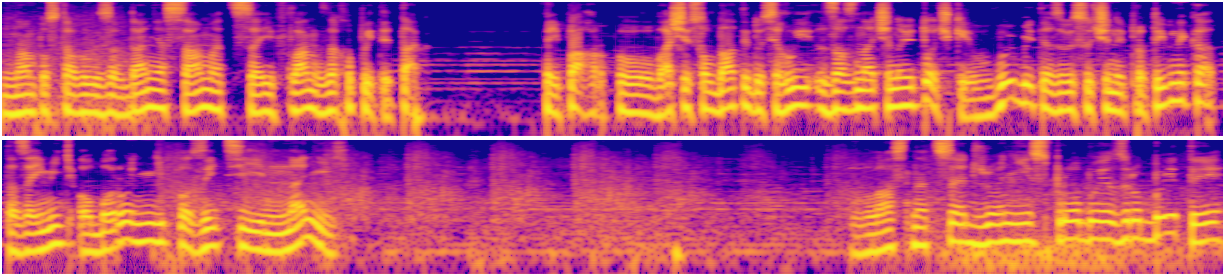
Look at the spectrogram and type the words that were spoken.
Нам поставили завдання саме цей фланг захопити. Так. Цей пагорб. Ваші солдати досягли зазначеної точки. Вибийте з височини противника та займіть оборонні позиції на ній. Власне, це Джонні спробує зробити.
